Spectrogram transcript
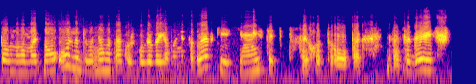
повного митного огляду у нього також були виявлені таблетки, які містять психотропи. 29 штук.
